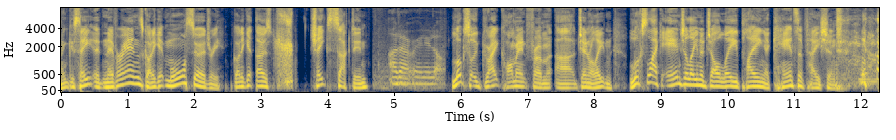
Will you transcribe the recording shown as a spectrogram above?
And you see, it never ends. Got to get more surgery. Got to get those cheeks sucked in. I don't really look. Looks a great comment from uh, General Eaton. Looks like Angelina Jolie playing a cancer patient.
